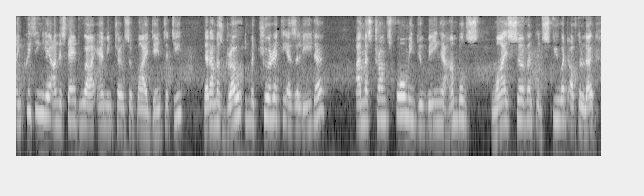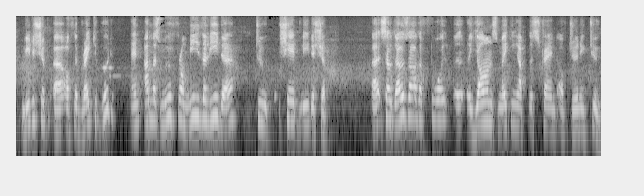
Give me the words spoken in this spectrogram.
increasingly understand who I am in terms of my identity, that I must grow in maturity as a leader. I must transform into being a humble, wise servant and steward of the leadership uh, of the greater good. And I must move from me, the leader, to shared leadership. Uh, so those are the four uh, yarns making up the strand of Journey 2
